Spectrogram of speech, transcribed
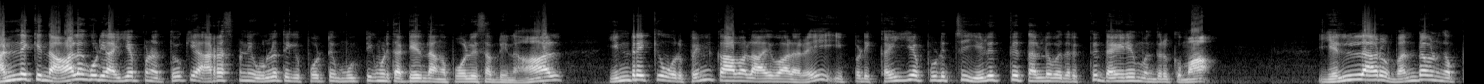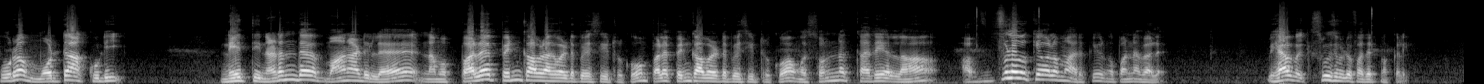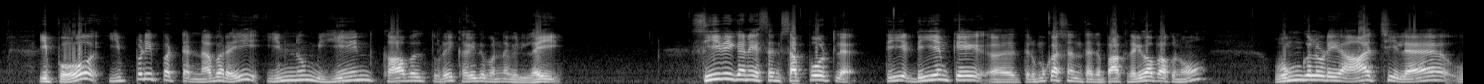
அன்னைக்கு இந்த ஆலங்குடி ஐயப்பனை தூக்கி அரெஸ்ட் பண்ணி உள்ளத்துக்கு போட்டு முட்டி முடி தட்டியிருந்தாங்க போலீஸ் அப்படின்னால் இன்றைக்கு ஒரு பெண் காவல் ஆய்வாளரை இப்படி கையை பிடிச்சி இழுத்து தள்ளுவதற்கு தைரியம் வந்திருக்குமா? எல்லாரும் வந்தவனுங்க பூரா மொட்டா குடி. நேற்று நடந்த மாநாட்டில் நம்ம பல பெண் காவலர்கள்ட்ட பேசிகிட்டு இருக்கோம் பல பெண் காவலர்கிட்ட பேசிகிட்டு இருக்கோம். அவங்க சொன்ன கதையெல்லாம் அவ்வளவு கேவலமாக இருக்குது இவங்க பண்ண வேலை. We have exclusive video for that மக்களை. இப்போது இப்படிப்பட்ட நபரை இன்னும் ஏன் காவல்துறை கைது பண்ணவில்லை? சிவி கணேசன் சப்போர்ட்டில் டி டிஎம்கே திரு மு க ஸ்டாலின் பார்க்க தெளிவாக பார்க்கணும். உங்களுடைய ஆட்சியில்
